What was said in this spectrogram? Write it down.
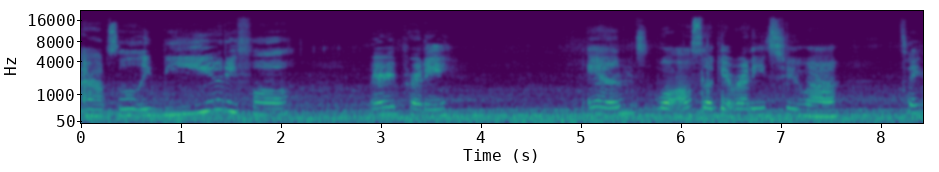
absolutely beautiful. Very pretty. And we'll also get ready to uh, take,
